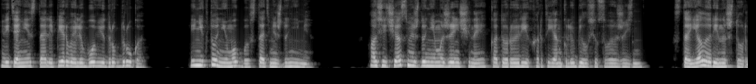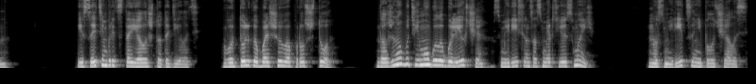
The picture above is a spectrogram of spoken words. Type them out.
ведь они стали первой любовью друг друга, и никто не мог бы встать между ними. А сейчас между ним и женщиной, которую Рихард Янг любил всю свою жизнь, стояла Рина Шторн. И с этим предстояло что-то делать. Вот только большой вопрос что? Должно быть, ему было бы легче, смирись он со смертью Эсмей. Но смириться не получалось.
